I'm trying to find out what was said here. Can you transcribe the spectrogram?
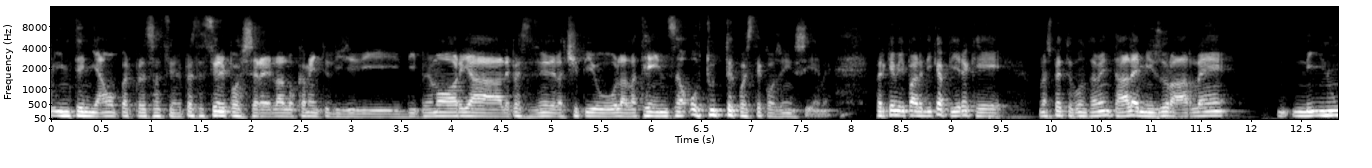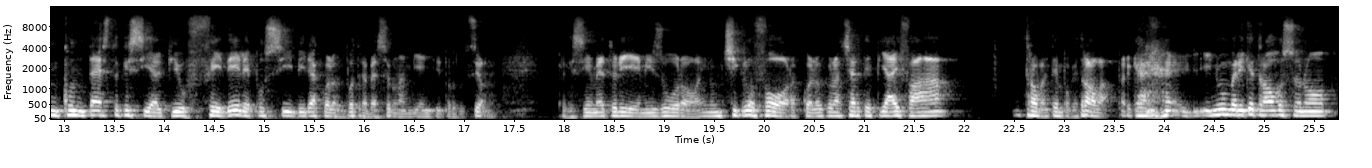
intendiamo per prestazioni. Prestazioni può essere l'allocamento di, di, di, memoria, le prestazioni della CPU, la latenza o tutte queste cose insieme. Perché mi pare di capire che un aspetto fondamentale è misurarle in un contesto che sia il più fedele possibile a quello che potrebbe essere un ambiente di produzione. Perché se mi metto lì e misuro in un ciclo for quello che una certa API fa, trova il tempo che trova, perché i numeri che trovo sono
